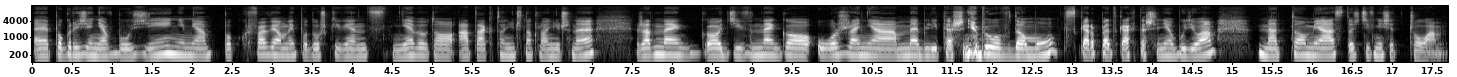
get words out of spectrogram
e, pogryzienia w buzi, nie miałam pokrwawionej poduszki, więc nie był to atak toniczno-kloniczny. Żadnego dziwnego ułożenia mebli też nie było w domu. W skarpetkach też się nie obudziłam. Natomiast dość dziwnie się czułam.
